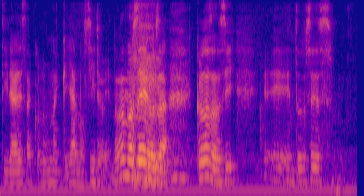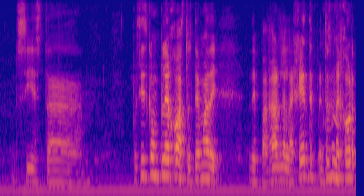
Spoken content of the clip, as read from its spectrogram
tirar esa columna que ya no sirve, ¿no? No sé, o sea, cosas así. Eh, entonces, sí está, pues sí es complejo hasta el tema de, de pagarle a la gente. Entonces mejor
